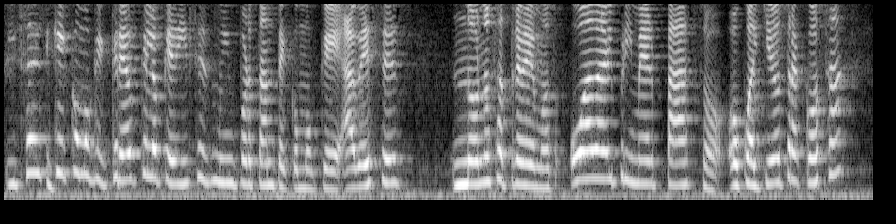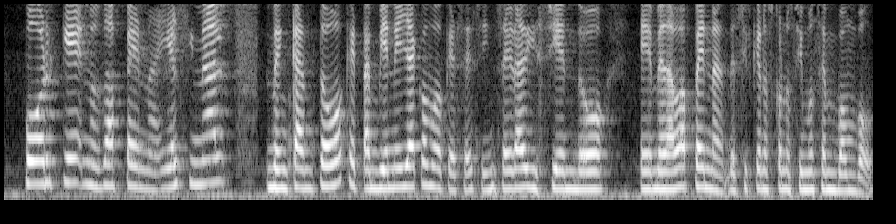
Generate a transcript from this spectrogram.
Y sabes que como que creo que lo que dice es muy importante, como que a veces no nos atrevemos o a dar el primer paso o cualquier otra cosa porque nos da pena y al final me encantó que también ella como que se sincera diciendo eh, me daba pena decir que nos conocimos en Bumble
